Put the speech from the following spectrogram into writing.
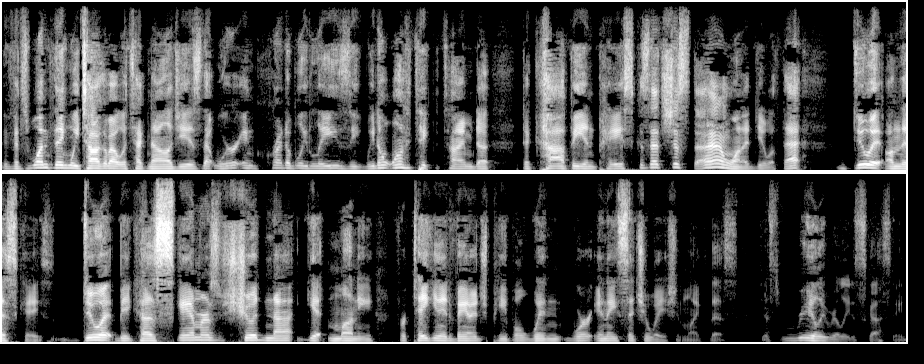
if it's one thing we talk about with technology is that we're incredibly lazy. We don't want to take the time to to copy and paste because that's just I don't want to deal with that. Do it on this case. Do it because scammers should not get money for taking advantage of people when we're in a situation like this. Just really, really disgusting.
